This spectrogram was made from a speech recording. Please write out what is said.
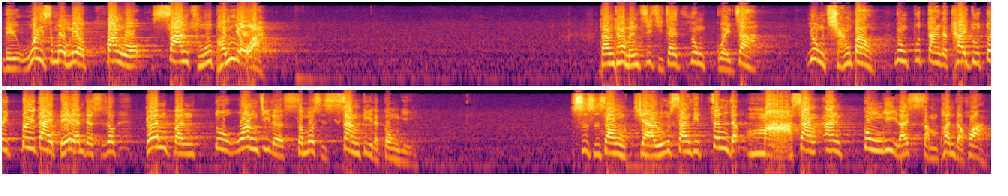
你为什么没有帮我删除朋友啊？”当他们自己在用诡诈。用强暴、用不当的态度对对待别人的时候，根本都忘记了什么是上帝的公义。事实上，假如上帝真的马上按公义来审判的话，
